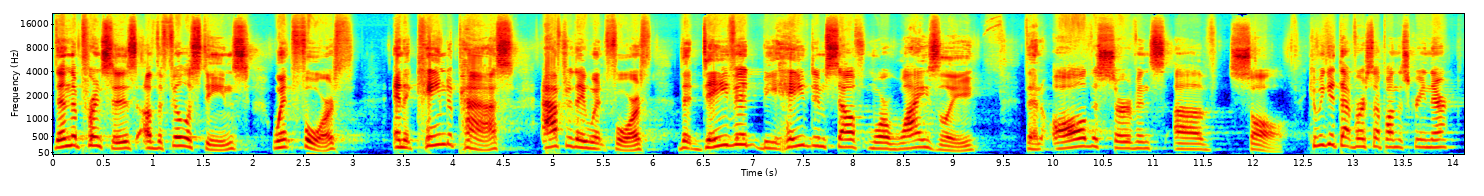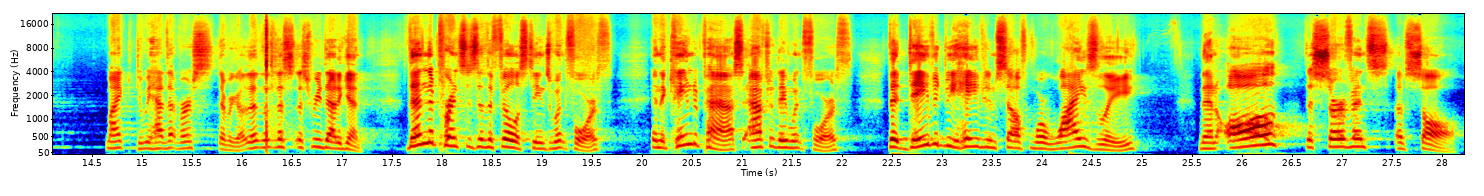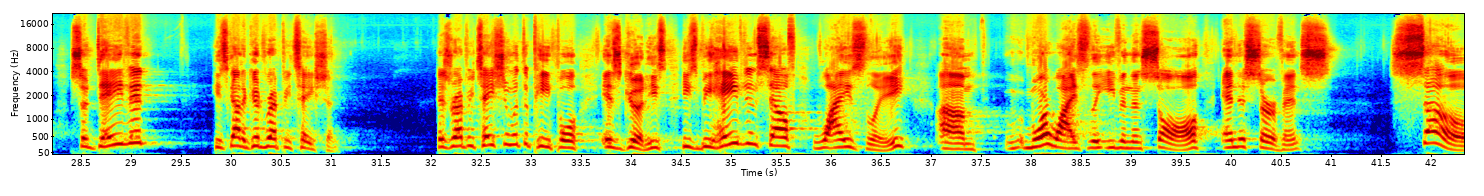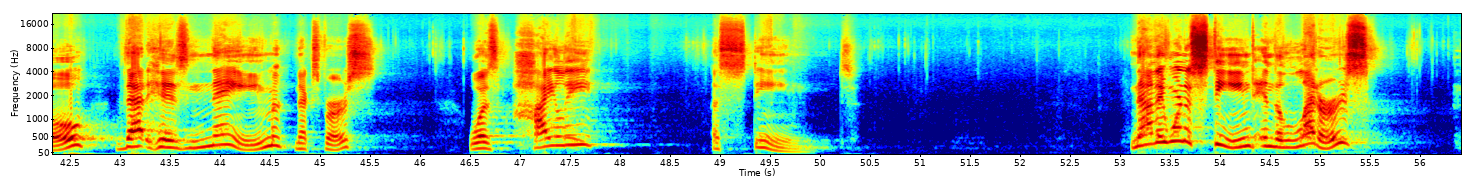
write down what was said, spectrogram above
Then the princes of the Philistines went forth, and it came to pass after they went forth that David behaved himself more wisely than all the servants of Saul. Can we get that verse up on the screen there? Mike, do we have that verse? There we go. Let's, let's read that again. Then the princes of the Philistines went forth, and it came to pass after they went forth that David behaved himself more wisely than all the servants of Saul. So David, he's got a good reputation. His reputation with the people is good. He's, he's behaved himself wisely, um, more wisely even than Saul and his servants, so that his name, next verse, was highly esteemed. Now, they weren't esteemed in the letters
